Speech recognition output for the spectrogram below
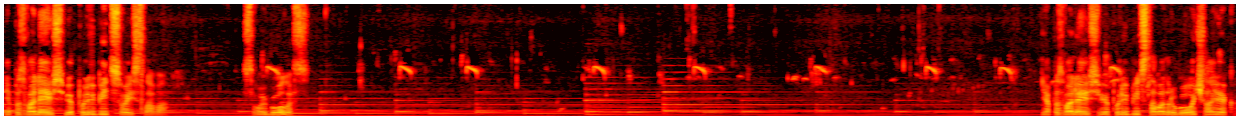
Я позволяю себе полюбить свои слова, свой голос – позволяю себе полюбить слова другого человека.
